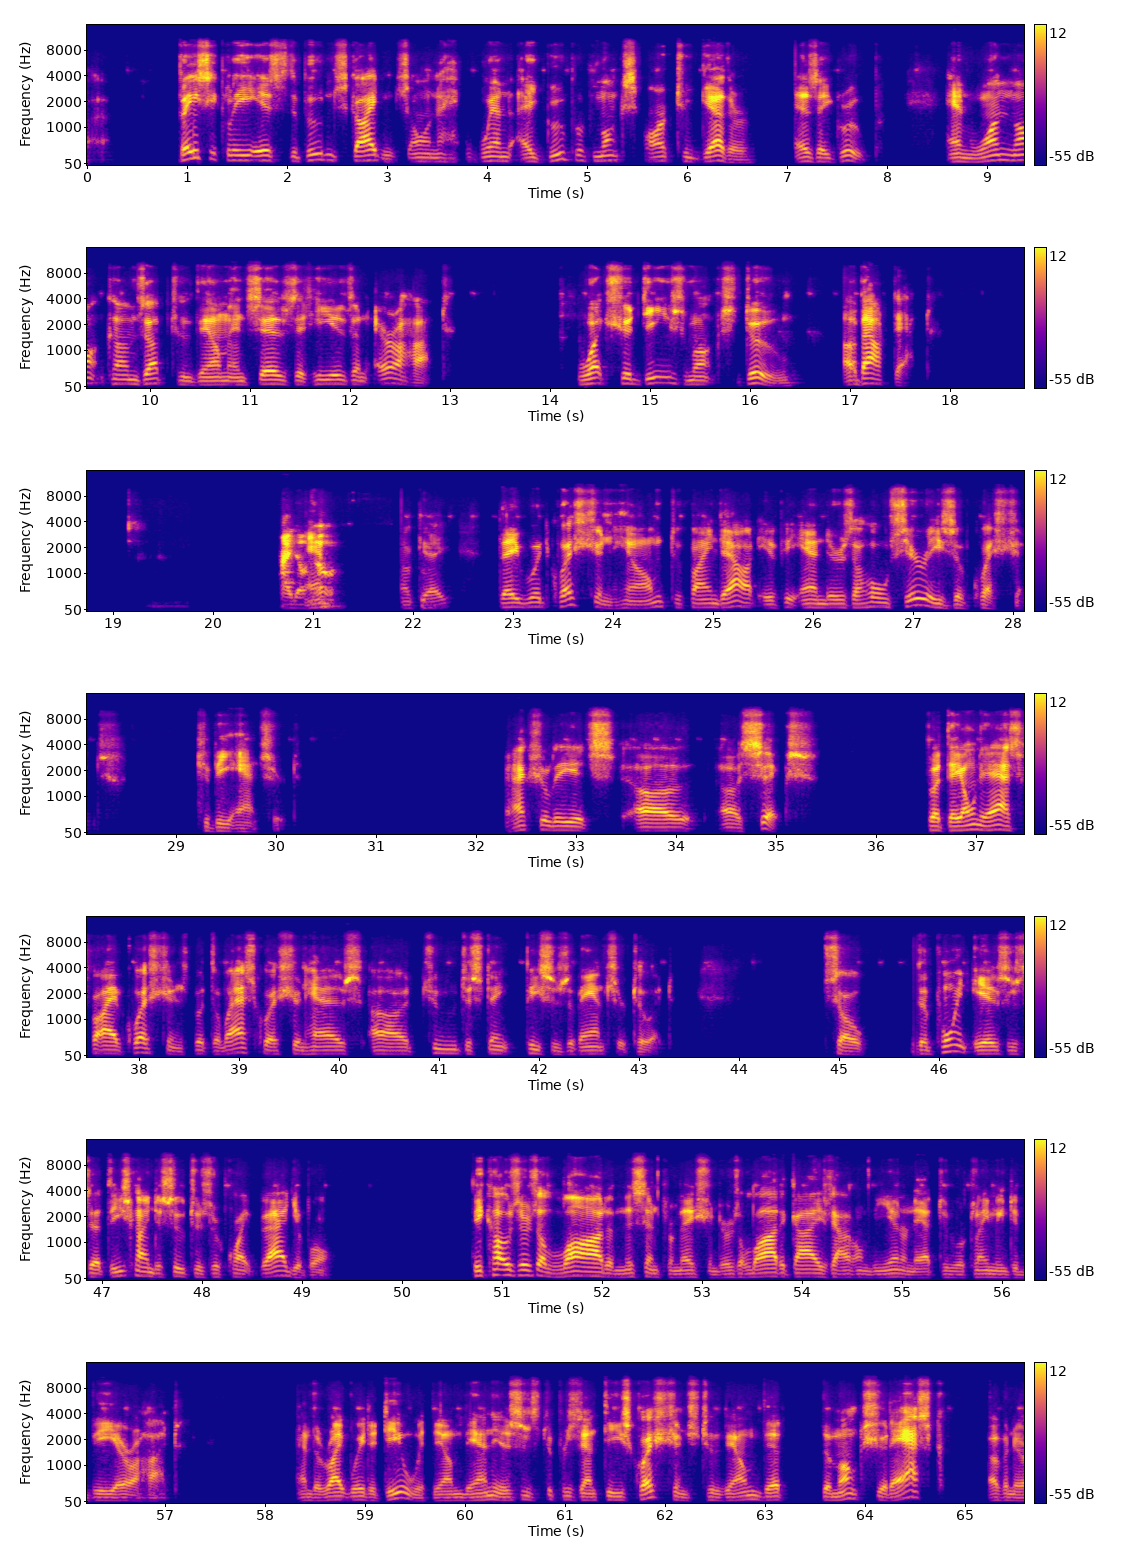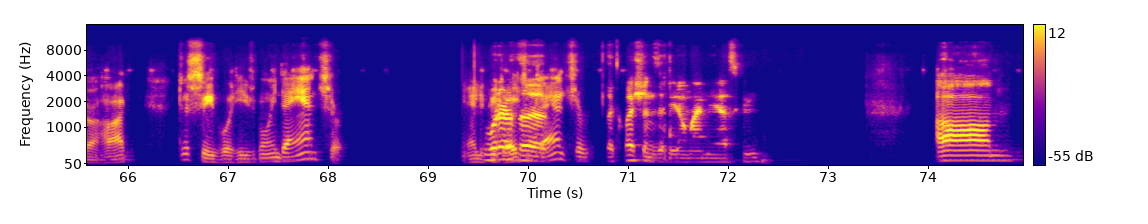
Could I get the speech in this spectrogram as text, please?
basically is the Buddha's guidance on when a group of monks are together as a group and one monk comes up to them and says that he is an arahat. What should these monks do about that? I don't And- know. Okay. They would question him to find out if he, and there's a whole series of questions to be answered. Actually, it's uh, uh, six, but they only ask five questions. But the last question has uh, two distinct pieces of answer to it. So the point is, is that these kind of sutras are quite valuable because there's a lot of misinformation. There's a lot of guys out on the internet who are claiming to be arahat. And the right way to deal with them then is, is to present these questions to them that the monks should ask of an arahat to see what he's going to answer. And What are the- answer, The questions, if you don't mind me asking. Um,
